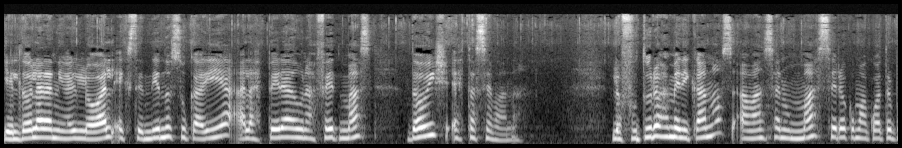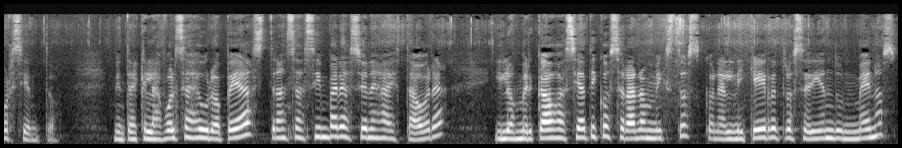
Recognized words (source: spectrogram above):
y el dólar a nivel global extendiendo su caída a la espera de una Fed más dovish esta semana. Los futuros americanos avanzan un más 0,4%, mientras que las bolsas europeas transan sin variaciones a esta hora y los mercados asiáticos cerraron mixtos con el Nikkei retrocediendo un menos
